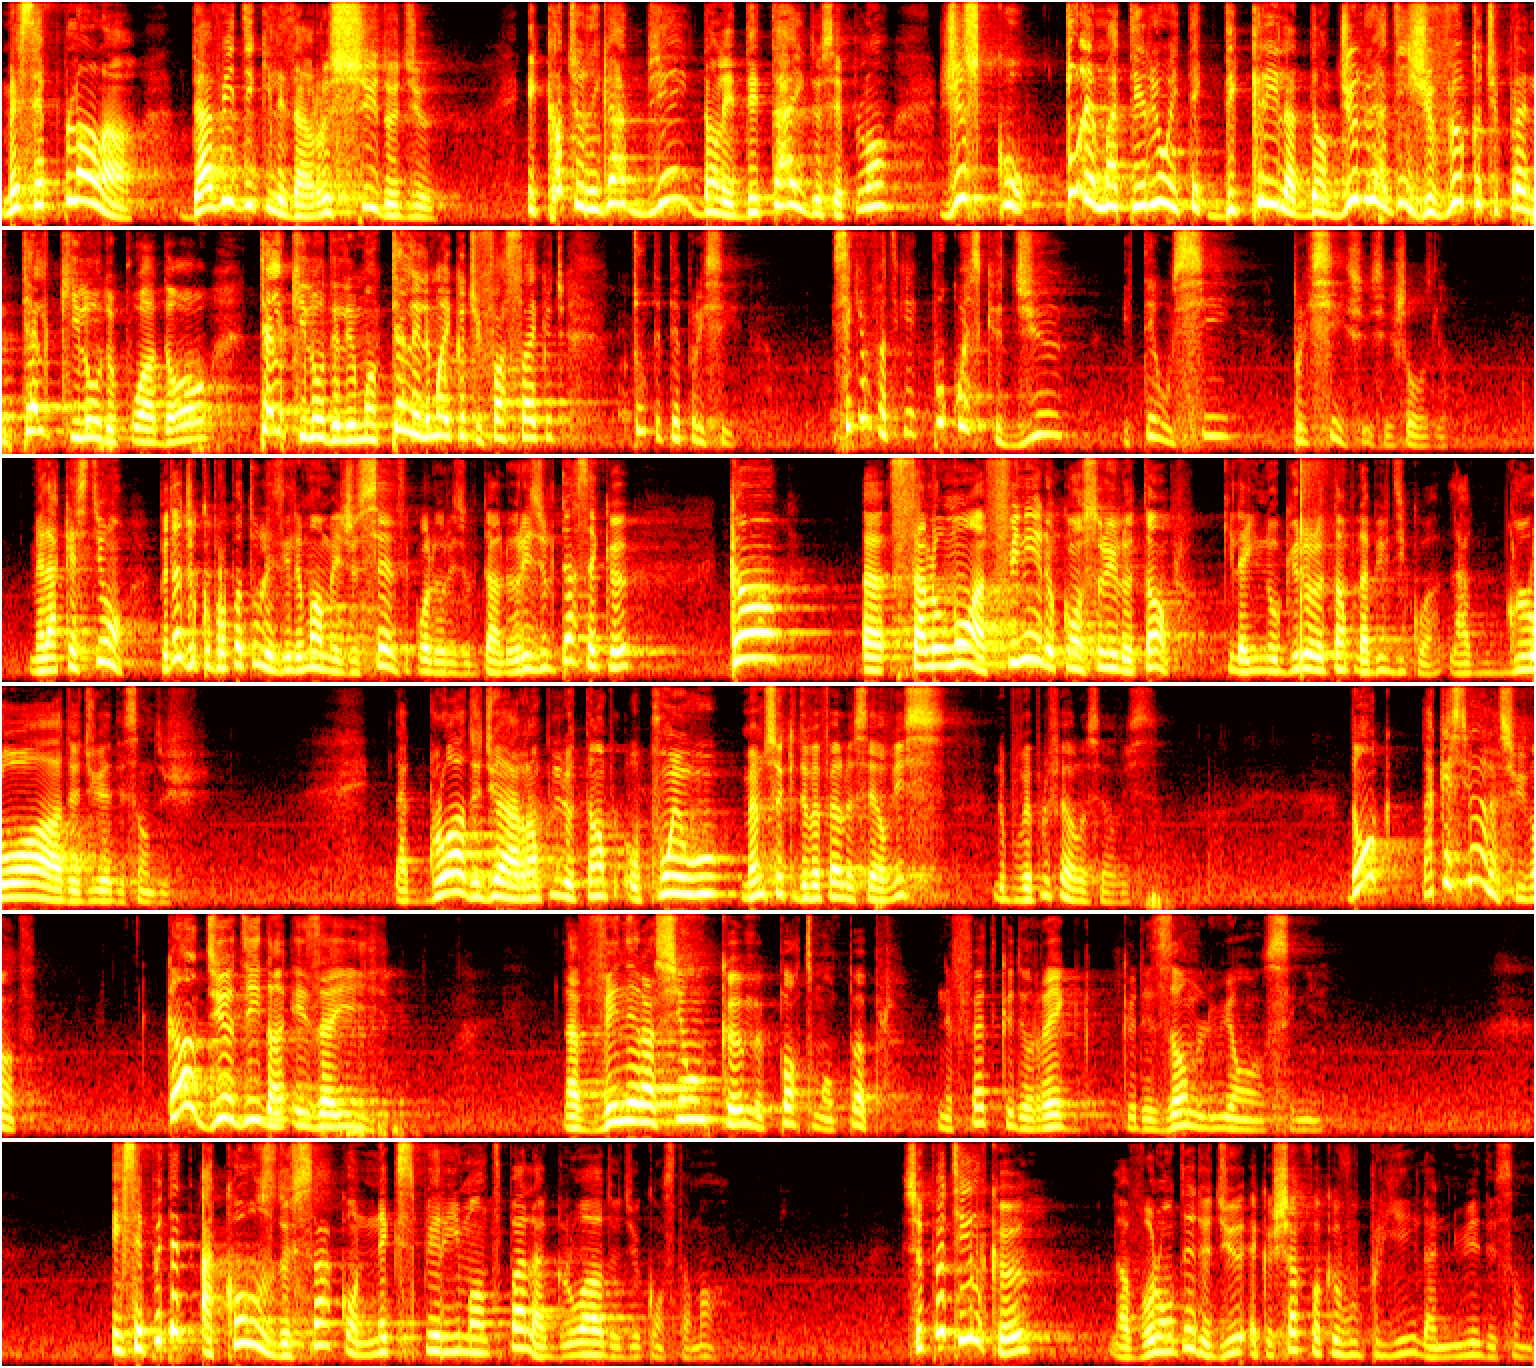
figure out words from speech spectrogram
Mais ces plans-là, David dit qu'il les a reçus de Dieu. Et quand tu regardes bien dans les détails de ces plans, jusqu'au tous les matériaux étaient décrits là-dedans. Dieu lui a dit, je veux que tu prennes tel kilo de poids d'or, tel kilo d'éléments, tel élément, et que tu fasses ça. Et que Tout était précis. Ce qui me fatiguait, pourquoi est-ce que Dieu était aussi précis sur ces choses-là? Mais la question, peut-être je ne comprends pas tous les éléments, mais je sais c'est quoi le résultat. Le résultat, c'est que quand euh, Salomon a fini de construire le temple, qu'il a inauguré le temple, la Bible dit quoi? La gloire de Dieu est descendue. La gloire de Dieu a rempli le temple au point où même ceux qui devaient faire le service ne pouvaient plus faire le service. Donc, la question est la suivante. Quand Dieu dit dans Ésaïe, la vénération que me porte mon peuple n'est faite que de règles que des hommes lui ont enseignées. Et c'est peut-être à cause de ça qu'on n'expérimente pas la gloire de Dieu constamment. Se peut-il que la volonté de Dieu est que chaque fois que vous priez, la nuée descende?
